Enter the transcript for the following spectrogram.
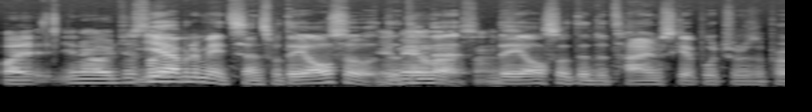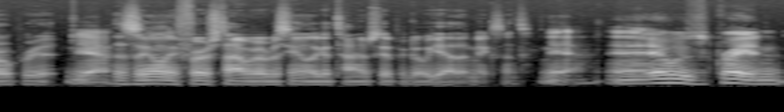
but you know, it just like, yeah, but it made sense. But they also It the made a thing lot that of sense. they also did the time skip, which was appropriate. yeah, This is the only first time I've ever seen like a time skip and go, yeah, that makes sense. yeah, and it was great. And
